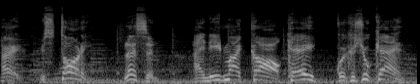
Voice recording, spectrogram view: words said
Hey, it's Tony. Listen, I need my car, okay? Quick as you can.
